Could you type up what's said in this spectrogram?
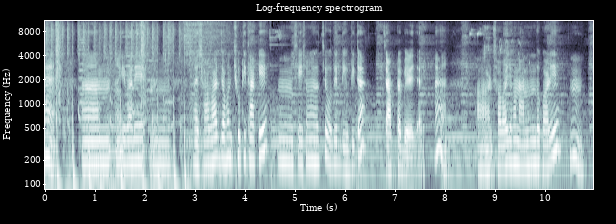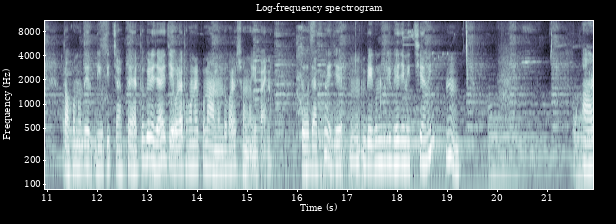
হ্যাঁ? এবারে সবার যখন ছুটি থাকে সেই সময় হচ্ছে ওদের ডিউটিটা, চাপটা বেড়ে যায় হ্যাঁ? আর সবাই যখন আনন্দ করে, হুম? তখন ওদের ডিউটির চাপটা এত বেড়ে যায় যে ওরা তখন আর কোনো আনন্দ করার সময়ই পায় না। তো দেখো, এই যে বেগুনগুলি ভেজে নিচ্ছি আমি, হুম। আর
